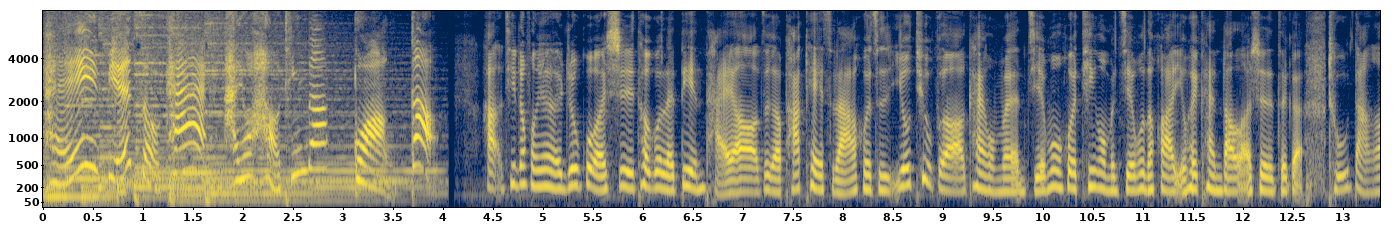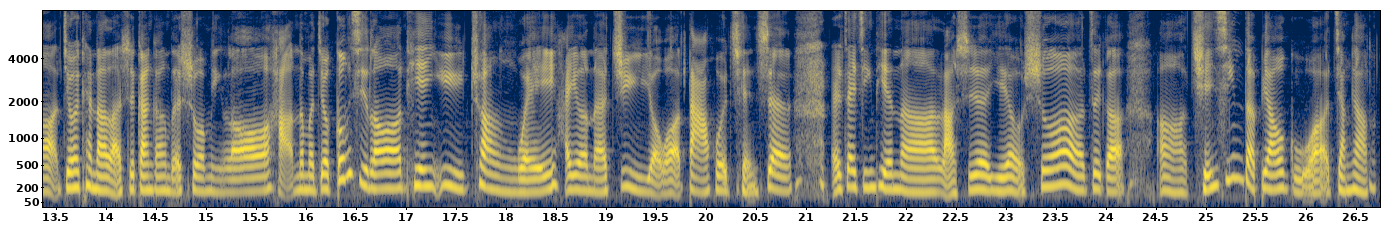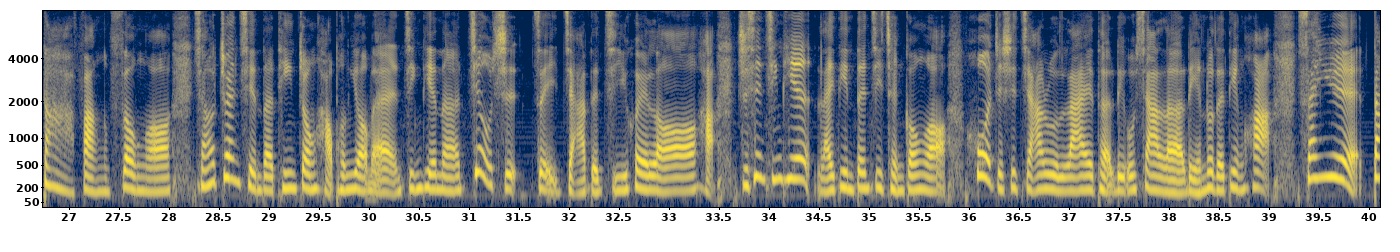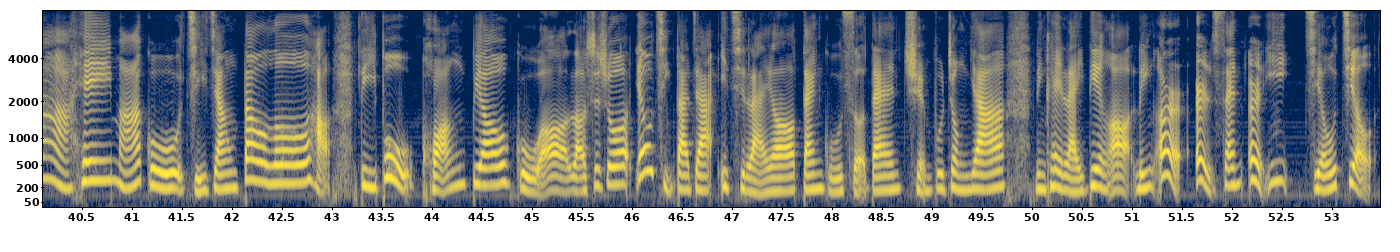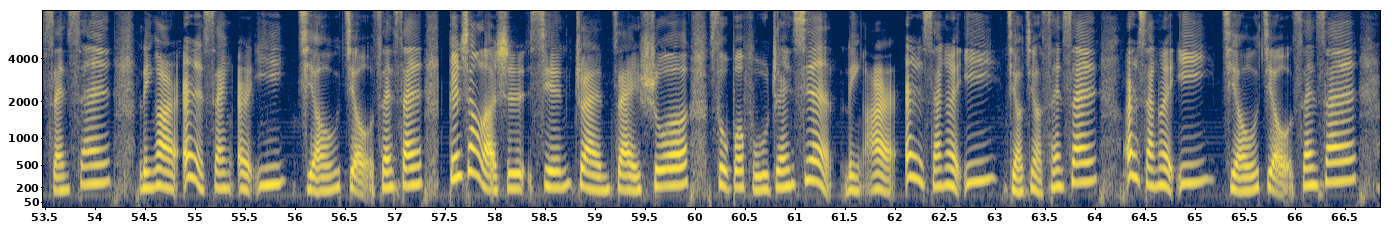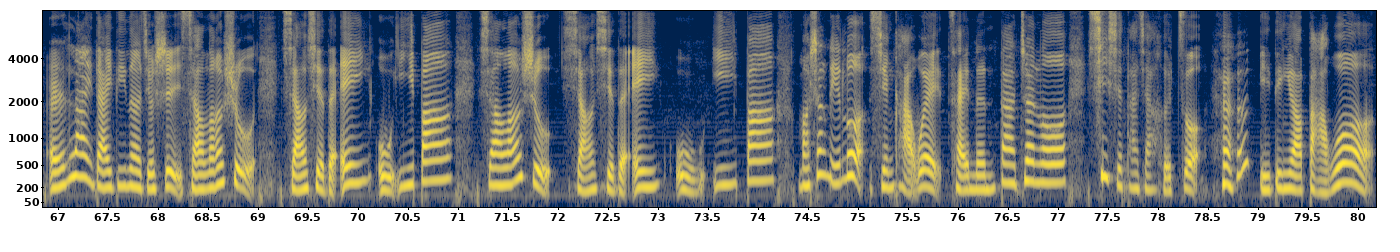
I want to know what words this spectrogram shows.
嘿，别走开，还有好听的广告。好，听众朋友，如果是透过了电台哦，这个 podcast 啦，或者是 YouTube 哦，看我们节目或听我们节目的话，也会看到老师这个图档哦，就会看到老师刚刚的说明喽。好，那么就恭喜喽，天域创维，还有呢，具有哦大获全胜。而在今天呢，老师也有说，这个呃全新的标股哦，将要大放送哦。想要赚钱的听众好朋友们，今天呢就是最佳的机会喽。好，只限今天。来电登记成功哦，或者是加入 Light 留下了联络的电话。三月大黑马股即将到喽，好，底部狂飙股哦。老实说邀请大家一起来哦，单股锁单全部重压，您可以来电哦，零二二三二一。九九三三零二二三二一九九三三，跟上老师先赚再说。速播服务专线零二二三二一九九三三二三二一九九三三，而赖的 ID 呢就是小老鼠小写的 A 五一八，小老鼠小写的 A 五一八，马上联络先卡位才能大赚喽！谢谢大家合作，一定要把握。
